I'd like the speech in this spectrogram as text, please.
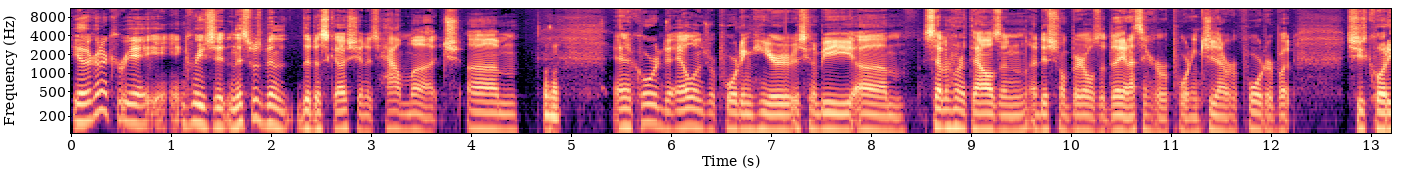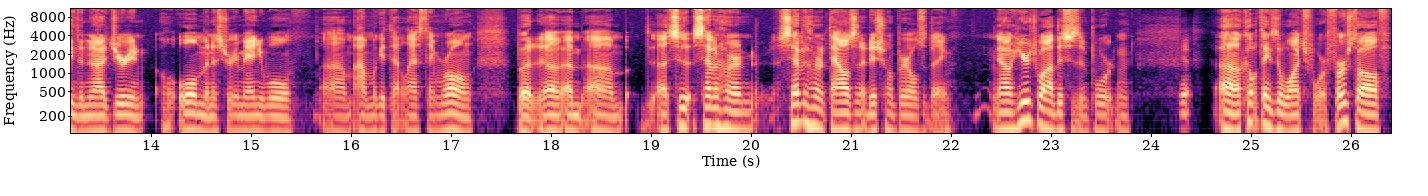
Yeah, they're going to create increase it, and this was been the discussion is how much. Um, mm-hmm. And according to Ellen's reporting here, it's going to be um, 700,000 additional barrels a day. And I say her reporting, she's not a reporter, but she's quoting the Nigerian oil minister, Emmanuel. Um, I'm going to get that last name wrong, but uh, um, um, uh, 700,000 700, additional barrels a day. Now, here's why this is important. Yep. Uh, a couple things to watch for. First off,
